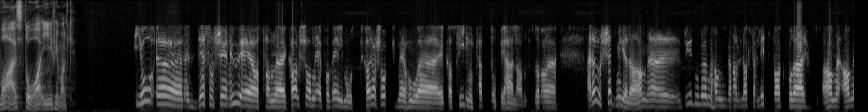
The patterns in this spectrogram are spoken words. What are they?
hva er ståa i Finnmark? Jo, det som skjer nå er at han Karlsson er på vei mot Karasjok med hun eh, Kasin tett oppi hælene. Så eh, her har jo skjedd mye, da. Han, eh, Frydenlund han har lagt seg litt bakpå der. Han, han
